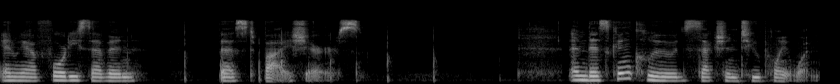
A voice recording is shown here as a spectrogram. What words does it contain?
and we have 47 Best Buy shares. And this concludes section 2.1.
